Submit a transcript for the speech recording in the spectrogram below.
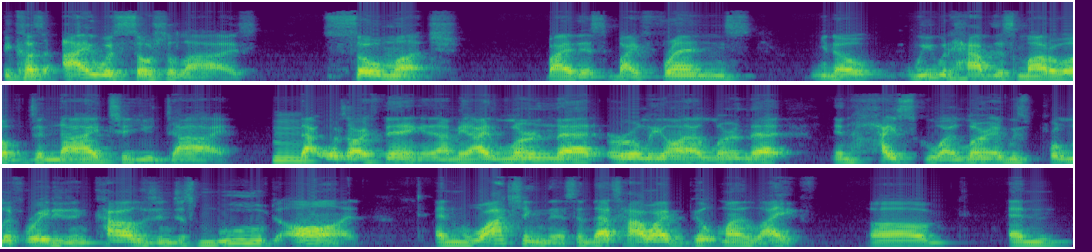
Because I was socialized so much by this, by friends, you know, we would have this motto of deny till you die. Mm. That was our thing. And I mean, I learned that early on. I learned that in high school. I learned it was proliferated in college and just moved on and watching this. And that's how I built my life. Um, and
